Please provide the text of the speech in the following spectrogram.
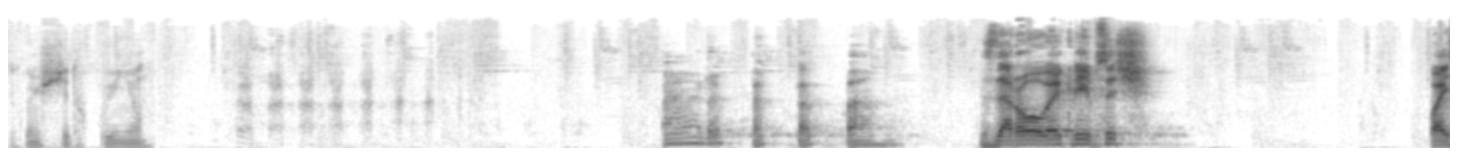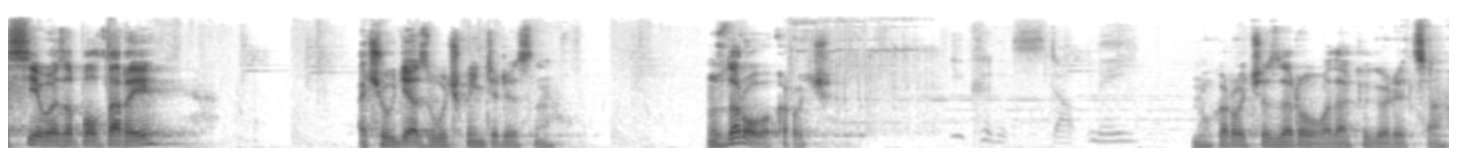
Закончить эту хуйню. Здорово, Эклипсыч. Спасибо за полторы. А че, где озвучка, интересно? Ну, здорово, короче. Ну, короче, здорово, да, как говорится.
